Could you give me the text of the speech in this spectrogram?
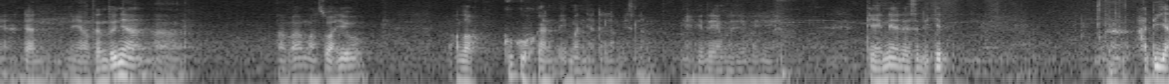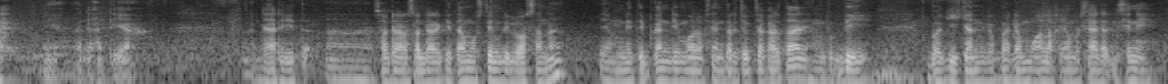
Ya dan yang tentunya uh, apa Mas Wahyu Allah kukuhkan imannya dalam Islam. Ya gitu ya Mas Wahyu ya. Oke ini ada sedikit uh, hadiah. Ya ada hadiah dari uh, saudara-saudara kita muslim di luar sana yang menitipkan di Mualaf Center Yogyakarta yang untuk dibagikan kepada mualaf yang bersyahadat di sini.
